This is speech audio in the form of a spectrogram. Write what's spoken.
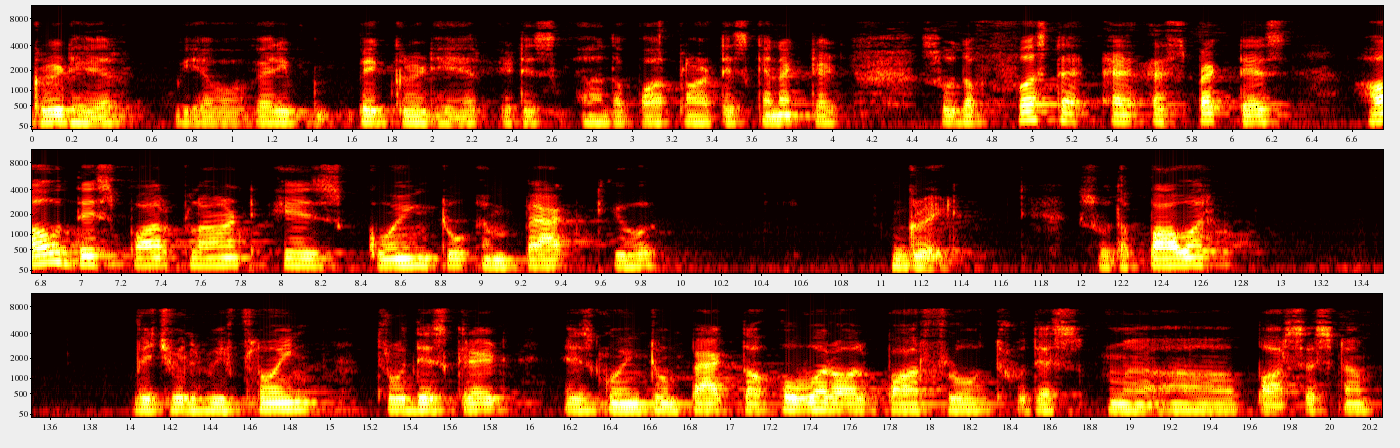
grid here we have a very big grid here it is uh, the power plant is connected so the first aspect is how this power plant is going to impact your grid. So the power which will be flowing through this grid is going to impact the overall power flow through this uh, uh, power system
